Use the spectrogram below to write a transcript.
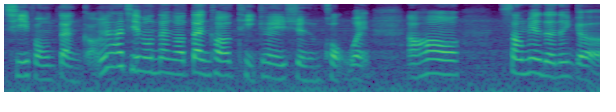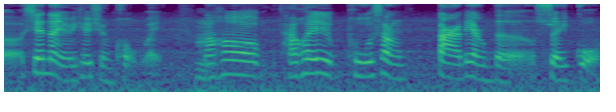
戚风蛋糕，因为它戚风蛋糕蛋糕体可以选口味，然后上面的那个鲜奶油也可以选口味。嗯然后还会铺上大量的水果，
